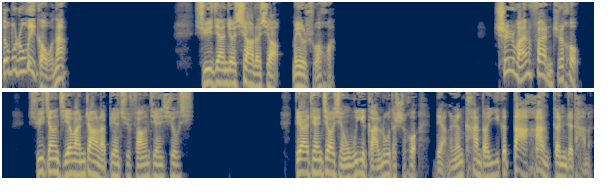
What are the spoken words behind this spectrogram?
都不如喂狗呢。徐江就笑了笑，没有说话。吃完饭之后。徐江结完账了，便去房间休息。第二天叫醒吴毅赶路的时候，两个人看到一个大汉跟着他们。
